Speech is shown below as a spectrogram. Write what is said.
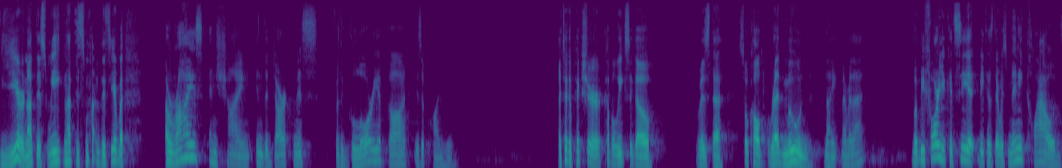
year, not this week, not this month, this year, but arise and shine in the darkness, for the glory of God is upon you. I took a picture a couple weeks ago. It was the so called red moon night. Remember that? But before you could see it, because there was many clouds,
